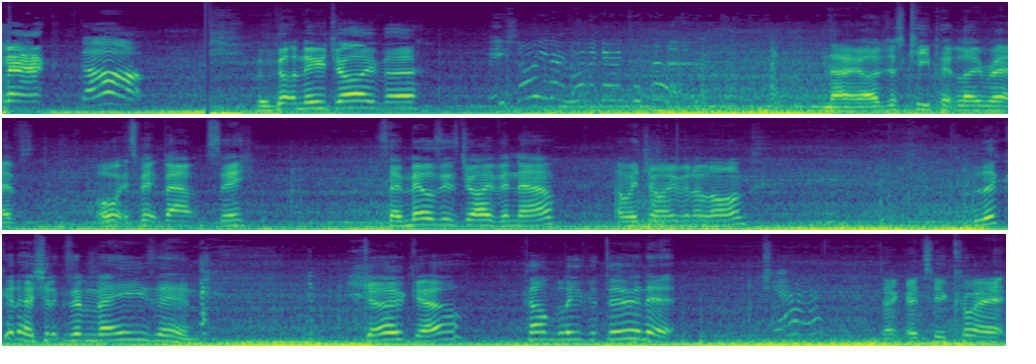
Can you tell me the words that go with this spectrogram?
Snack. stop. We've got a new driver. Are you sure you don't want to go into third? No, I'll just keep it low revs. Oh, it's a bit bouncy. So Mills is driving now, and we're driving along. Look at her, she looks amazing. Go girl. Can't believe you're doing it. Yeah. Don't go too quick.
